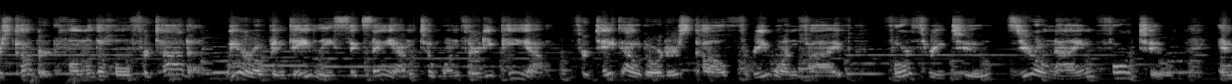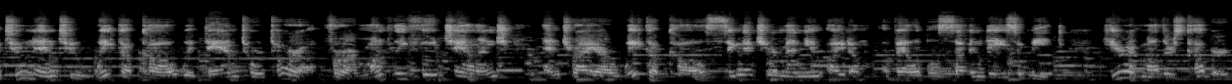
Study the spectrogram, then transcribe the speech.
Mother's Cupboard, home of the whole frittata. We are open daily 6 a.m. to 1.30 p.m. For takeout orders, call 315-432-0942 and tune in to Wake Up Call with Dan Tortora for our monthly food challenge and try our Wake Up Call signature menu item available seven days a week. Here at Mother's Cupboard,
